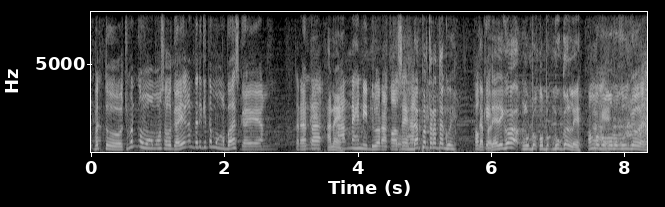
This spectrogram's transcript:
Betul. Cuman ngomong-ngomong soal gaya kan tadi kita mau ngebahas gaya yang ternyata Aneh. aneh, nih di luar akal sehat. Dapat ternyata gue. Oke. Dapat. Jadi gue ngubek-ngubek Google ya. Oh ngomong-ngomong Google ya.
